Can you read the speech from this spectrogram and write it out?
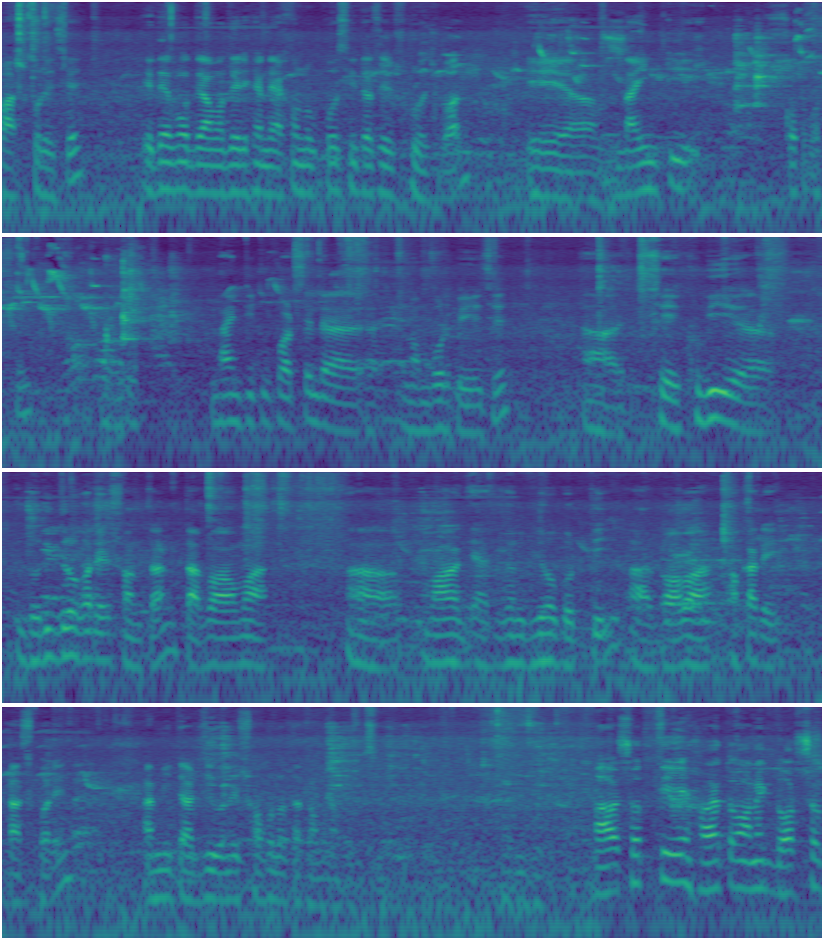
পাস করেছে। এদের মধ্যে আমাদের এখানে এখন উপস্থিত আছে সুরজ পাল এ নাইনটি কত percent? Ninety two percent number পেয়েছে। সে খুবই দরিদ্র ঘরের সন্তান। তার বাবা মা মা একজন গৃহকর্তী আর বাবা হকারে কাজ করেন। আমি তার জীবনের সফলতা কামনা করছি। সত্যি হয়তো অনেক দর্শক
